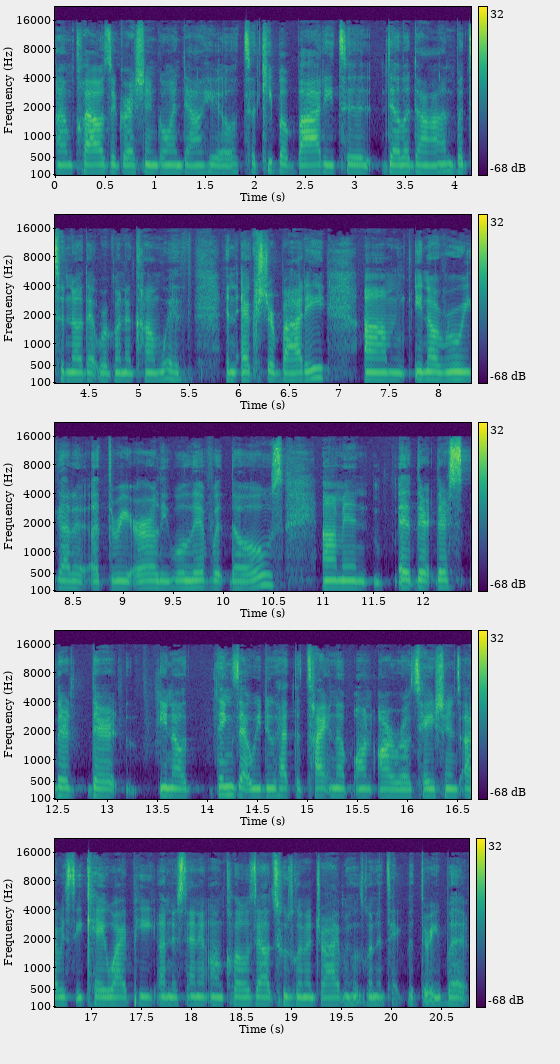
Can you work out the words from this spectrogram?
um, Cloud's aggression going downhill, to keep a body to Delle Donne, but to know that we're going to come with an extra body. Um, you know, Rui got a, a three early. We'll live with those. Um, and uh, there, there's there there you know things that we do have to tighten up on our rotations. Obviously, KYP understanding on closeouts who's going to drive and who's going to take the three, but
